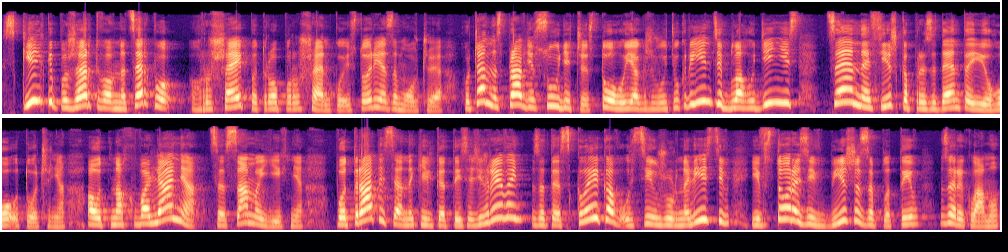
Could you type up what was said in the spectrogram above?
Скільки пожертвував на церкву грошей Петро Порошенко? Історія замовчує. Хоча насправді, судячи з того, як живуть українці, благодійність це не фішка президента і його оточення. А от нахваляння це саме їхнє. Потратися на кілька тисяч гривень, зате скликав усіх журналістів і в сто разів більше заплатив за рекламу.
